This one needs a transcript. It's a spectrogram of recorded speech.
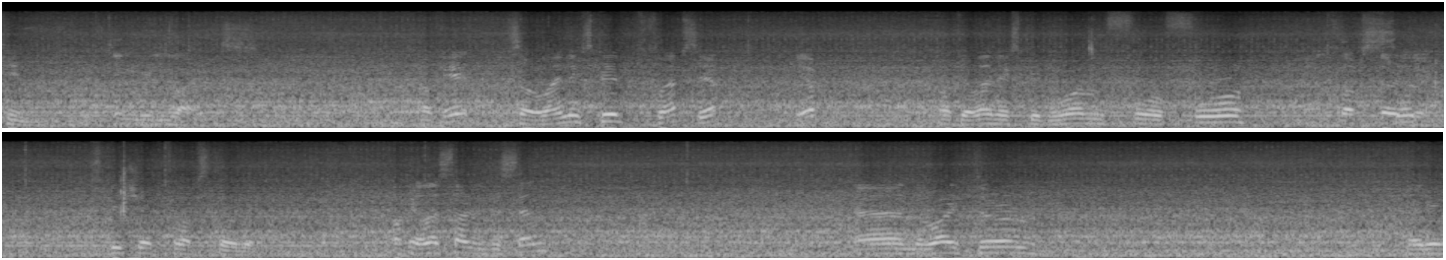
15. 15 green lights. Okay, so landing speed, flaps, yep. Yep. Okay, landing speed 144. And flaps Set. 30. Speed check, flaps 30. Okay, let's start the descent. and right turn heading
